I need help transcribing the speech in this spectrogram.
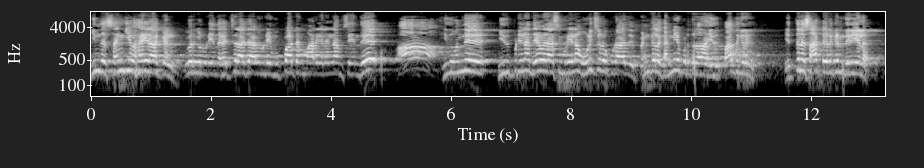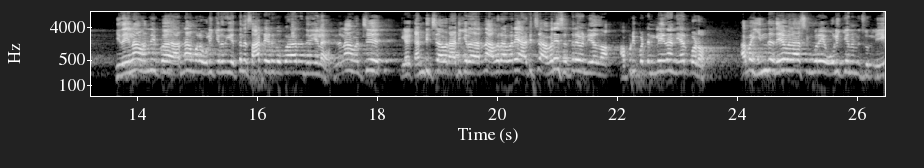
இந்த சங்கி வகைராக்கள் இவர்களுடைய இந்த ஹஜ் ராஜாவினுடைய முப்பாட்டன்மார்கள் எல்லாம் சேர்ந்து ஆ இது வந்து இது இப்படிலாம் தேவதாசி முறையெல்லாம் ஒழிச்சிடக்கூடாது. பெண்களை கண்ணியப்படுத்துறதா இது? பாத்துக்கிறேன் எத்தனை சாட்டு இருக்குன்னு தெரியல. இதையெல்லாம் வந்து இப்ப அண்ணாமலை ஒழிக்கிறதுக்கு எத்தனை சாட்டை எடுக்க போறாருன்னு தெரியல. இதெல்லாம் வச்சு கண்டிச்சு அவர் அடிக்கிறதா இருந்தா அவர் அவரே அடிச்சு அவரே செத்துற வேண்டியதுதான். அப்படிப்பட்ட நிலை தான் ஏற்படும். அப்ப இந்த தேவதாசி முறையை ஒழிக்கணும்னு சொல்லி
